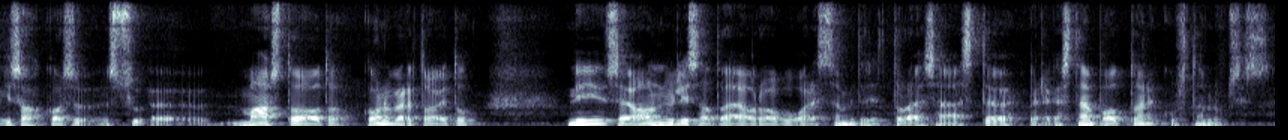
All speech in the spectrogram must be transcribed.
iso maastoauto konvertoitu, niin se on yli 100 euroa vuodessa, mitä sitten tulee säästöä pelkästään polttoainekustannuksissa.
